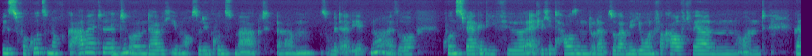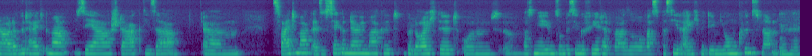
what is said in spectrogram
bis vor kurzem noch gearbeitet Mhm. und da habe ich eben auch so den Kunstmarkt ähm, so miterlebt. Ne? Also Kunstwerke, die für etliche tausend oder sogar Millionen verkauft werden und genau, da wird halt immer sehr stark dieser ähm, zweite Markt, also Secondary Market beleuchtet und äh, was mir eben so ein bisschen gefehlt hat, war so, was passiert eigentlich mit den jungen Künstlern? Mhm.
